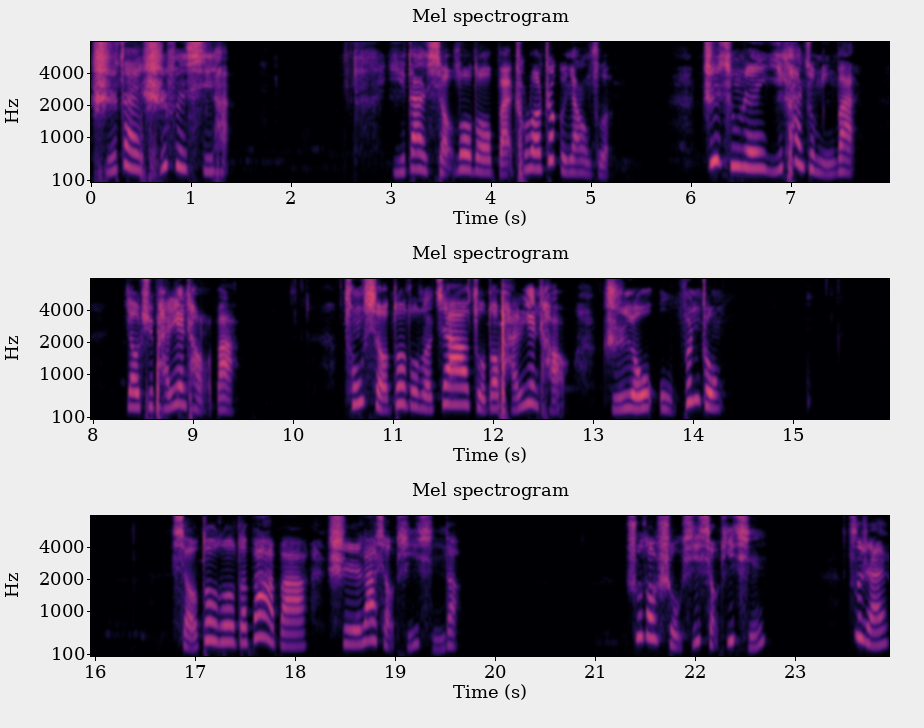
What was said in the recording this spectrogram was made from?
实在十分稀罕。一旦小豆豆摆出了这个样子，知情人一看就明白，要去排练场了吧？从小豆豆的家走到排练场只有五分钟。小豆豆的爸爸是拉小提琴的。说到首席小提琴，自然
